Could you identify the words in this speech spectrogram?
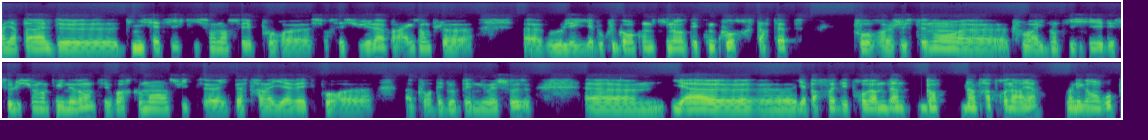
il y a pas mal de d'initiatives qui sont lancées pour euh, sur ces sujets-là. Par exemple, euh, euh vous, il y a beaucoup de grands comptes qui lancent des concours start-up pour euh, justement euh, pouvoir identifier des solutions un peu innovantes et voir comment ensuite euh, ils peuvent travailler avec pour bah, pour développer de nouvelles choses. Il y a il y a parfois des programmes d'intrapreneuriat dans les grands groupes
